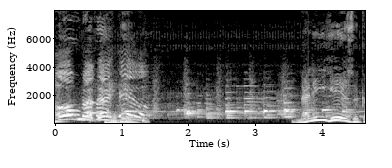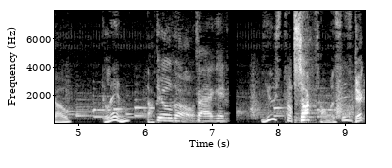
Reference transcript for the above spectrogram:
Over the hill. Many years ago, Glenn, the Dildo. Faggot. used to Suck Thomas's Dick.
